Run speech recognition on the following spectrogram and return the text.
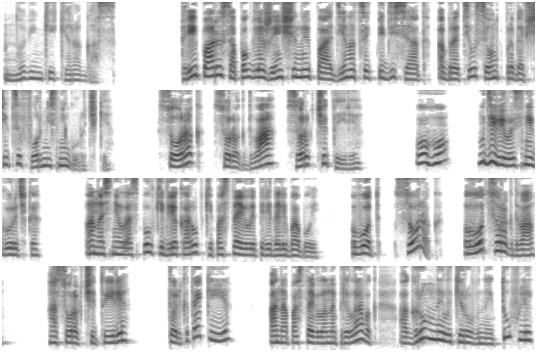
новенький керогаз. «Три пары сапог для женщины по 11,50», — обратился он к продавщице в форме Снегурочки. «Сорок, сорок два, сорок четыре». «Ого!» — удивилась Снегурочка. Она сняла с полки две коробки, поставила перед Алибабой. «Вот сорок, вот сорок два, а сорок четыре — только такие». Она поставила на прилавок огромные лакированные туфли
